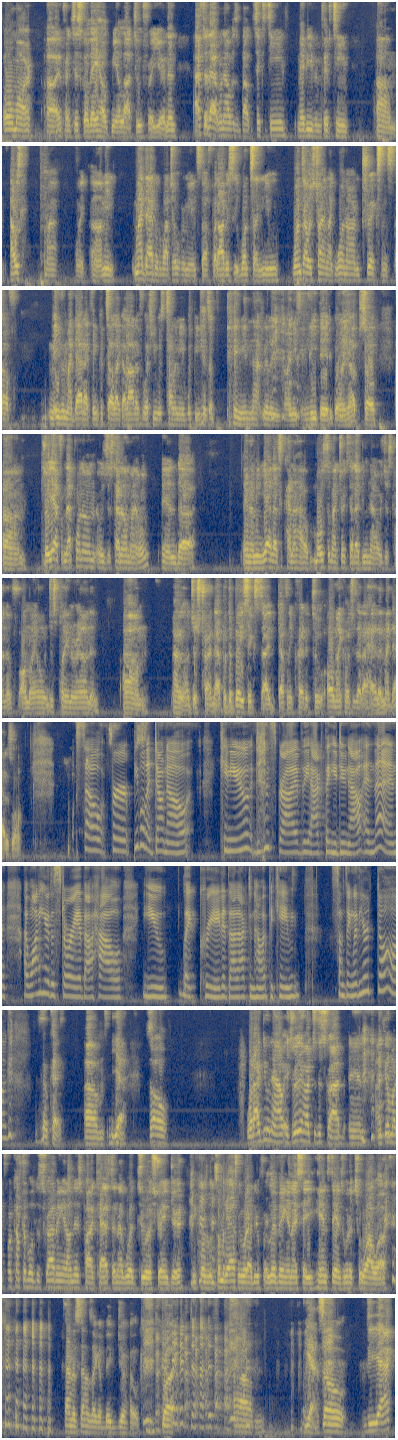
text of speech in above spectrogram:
Omar uh, and Francisco, they helped me a lot too for a year. And then after that, when I was about 16, maybe even 15, um, I was my point. Uh, I mean, my dad would watch over me and stuff, but obviously once I knew, once I was trying like one arm tricks and stuff, even my dad, I think, could tell like a lot of what he was telling me would be his opinion, not really you know, anything he did growing up. So, um, so yeah, from that point on, it was just kind of on my own, and uh, and I mean, yeah, that's kind of how most of my tricks that I do now are just kind of on my own, just playing around and um, I don't know, just trying that. But the basics, I definitely credit to all my coaches that I had and my dad as well. So, for people that don't know, can you describe the act that you do now? And then I want to hear the story about how you like created that act and how it became something with your dog. Okay. Um, yeah. So what I do now, it's really hard to describe, and I feel much more comfortable describing it on this podcast than I would to a stranger. Because when somebody asks me what I do for a living and I say handstands with a chihuahua, kind of sounds like a big joke. But it does. Um, yeah, so the act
